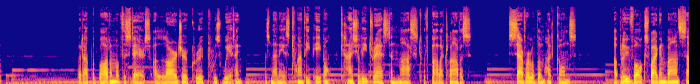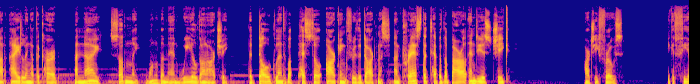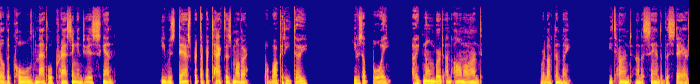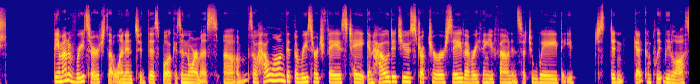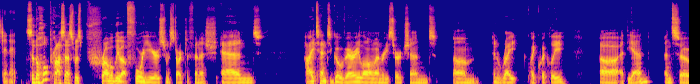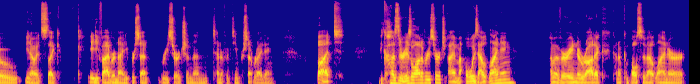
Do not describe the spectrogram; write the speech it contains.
But at the bottom of the stairs, a larger group was waiting, as many as 20 people, casually dressed and masked with balaclavas. Several of them had guns a blue Volkswagen van sat idling at the curb, and now, suddenly, one of the men wheeled on Archie, the dull glint of a pistol arcing through the darkness, and pressed the tip of the barrel into his cheek. Archie froze. He could feel the cold metal pressing into his skin. He was desperate to protect his mother, but what could he do? He was a boy, outnumbered and unarmed. Reluctantly, he turned and ascended the stairs. The amount of research that went into this book is enormous. Um, so, how long did the research phase take, and how did you structure or save everything you found in such a way that you just didn't get completely lost in it? So, the whole process was probably about four years from start to finish. And I tend to go very long on research and um, and write quite quickly uh, at the end. And so, you know, it's like 85 or 90% research and then 10 or 15% writing. But because there is a lot of research, I'm always outlining. I'm a very neurotic, kind of compulsive outliner.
